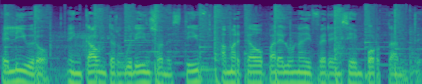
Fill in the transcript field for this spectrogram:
El libro, Encounters with Inson Steve, ha marcado para él una diferencia importante.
